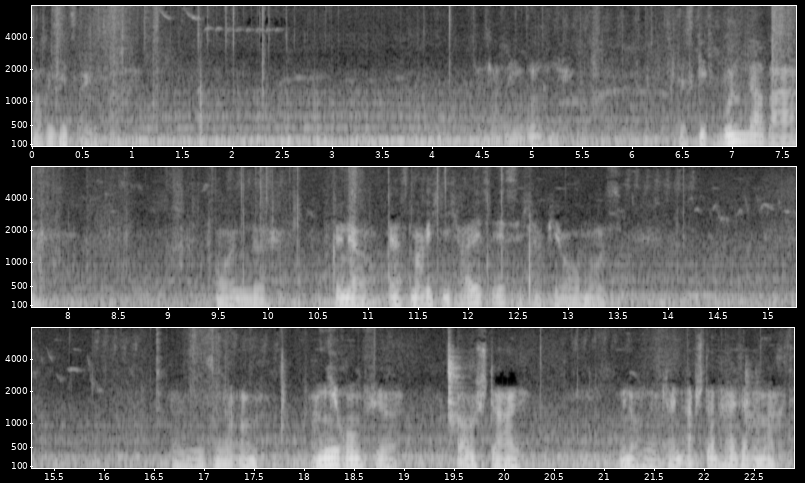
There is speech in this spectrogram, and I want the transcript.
koche ich jetzt einfach das Wasser hier unten. Das geht wunderbar. Und äh, wenn er erstmal richtig heiß ist, ich habe hier oben aus so eine Arm Armierung für Baustahl mir noch einen kleinen Abstandhalter gemacht.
